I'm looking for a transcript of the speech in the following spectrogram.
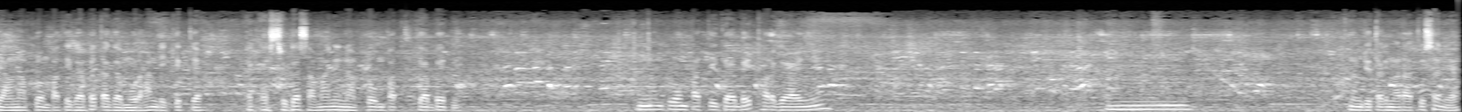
Yang 64 GB agak murahan dikit ya. XS juga sama ini 64 GB nih. 64 GB harganya hmm, 6 juta 500an ya.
